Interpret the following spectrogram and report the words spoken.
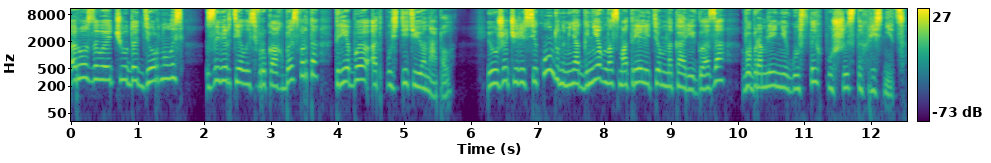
Розовое чудо дернулось, завертелось в руках Бесфорта, требуя отпустить ее на пол. И уже через секунду на меня гневно смотрели темно-карие глаза в обрамлении густых пушистых ресниц.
